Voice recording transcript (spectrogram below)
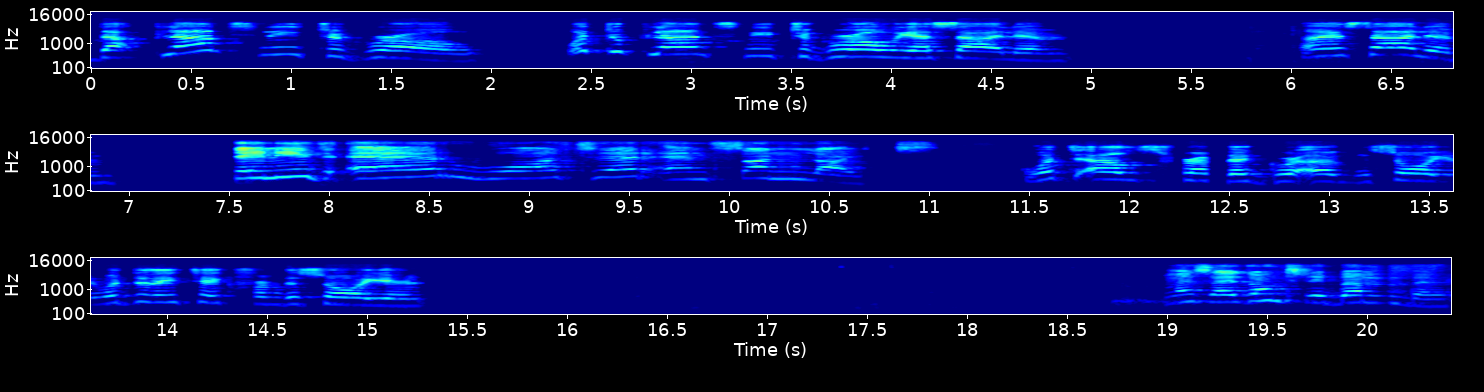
that plants need to grow. What do plants need to grow, ya Salim? Salim. They need air, water, and sunlight. What else from the uh, soil? What do they take from the soil? Miss, I don't remember.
